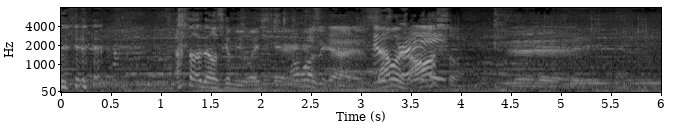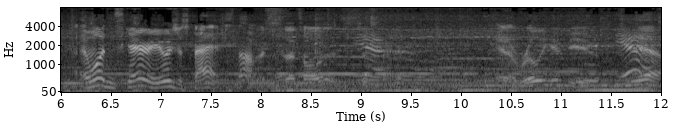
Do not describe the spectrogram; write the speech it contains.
I thought that was gonna be way scary. How was it, guys? It that was was great. awesome. Yay. It wasn't scary, it was just fast. No, that's, that's all it is. Yeah. And a really good view. Yeah. Yeah.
